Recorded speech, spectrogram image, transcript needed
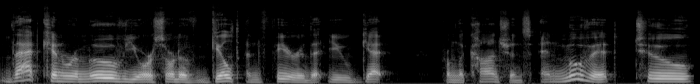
that can remove your sort of guilt and fear that you get from the conscience and move it to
